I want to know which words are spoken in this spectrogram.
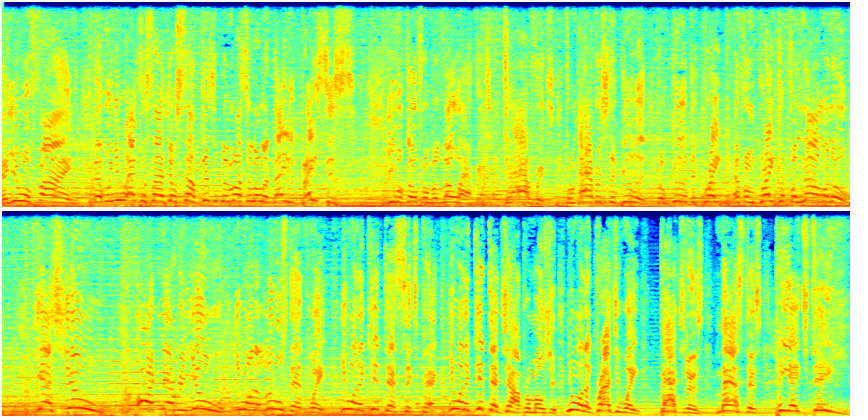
And you will find that when you exercise your self discipline muscle on a daily basis, you will go from below average to average, from average to good, from good to great, and from great to phenomenal. Yes, you, ordinary you, you want to lose that weight. You want to get that six pack. You want to get that job promotion. You want to graduate, bachelor's, master's, PhD.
